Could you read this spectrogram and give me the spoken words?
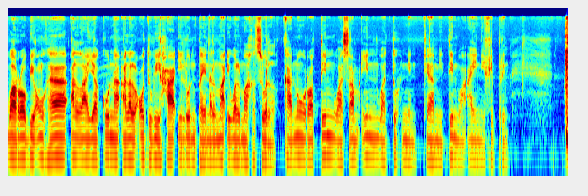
Warobi'uha alla yakuna alal udwi hailun bainal ma'i wal maghzul kanu rotin wa sam'in wa duhnin jamitin wa aini khibrin.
